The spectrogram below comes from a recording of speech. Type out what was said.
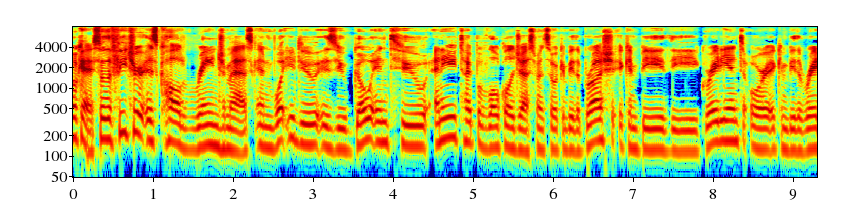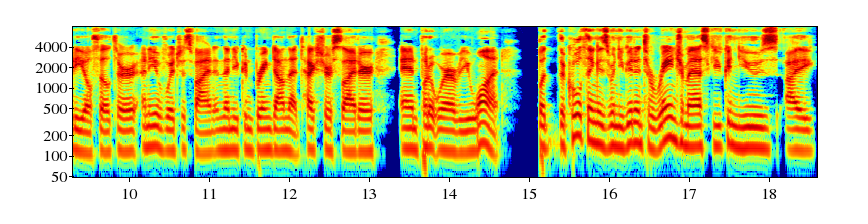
Okay, so the feature is called Range Mask, and what you do is you go into any type of local adjustment. So it can be the brush, it can be the gradient, or it can be the radial filter, any of which is fine. And then you can bring down that texture slider and put it wherever you want. But the cool thing is when you get into range mask, you can use a,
